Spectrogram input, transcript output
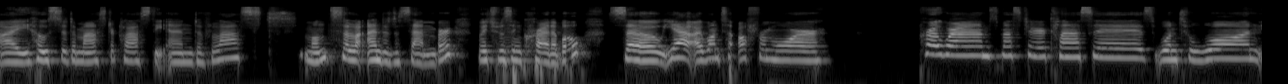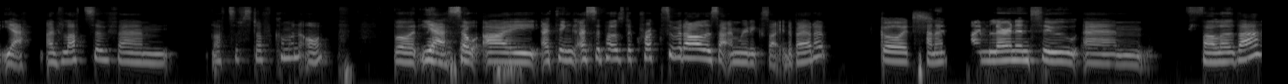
I hosted a masterclass the end of last month, so end of December, which was Mhm. incredible. So yeah, I want to offer more programs, master classes, one to one. Yeah, I've lots of um lots of stuff coming up. But yeah, so I I think I suppose the crux of it all is that I'm really excited about it. good And I, I'm learning to um follow that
